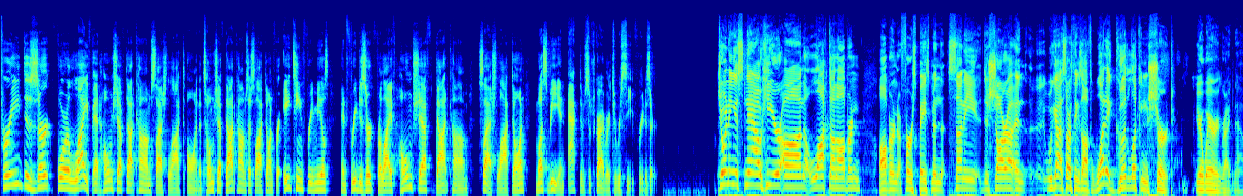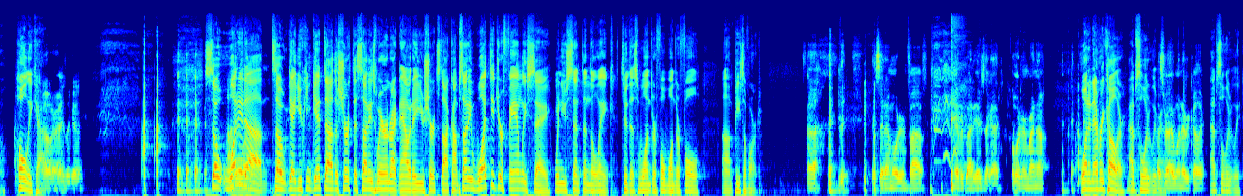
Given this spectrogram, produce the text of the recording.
free dessert for life at homechef.com slash locked on. That's homechef.com slash locked on for 18 free meals and free dessert for life. Homechef.com slash locked on must be an active subscriber to receive free dessert. Joining us now here on Locked on Auburn, Auburn first baseman Sonny DiChiara. And uh, we got to start things off. What a good looking shirt you're wearing right now. Holy cow. All right, look at so what did uh so yeah you can get uh, the shirt that Sonny's wearing right now at aushirts.com. Sonny, what did your family say when you sent them the link to this wonderful, wonderful um, piece of art? Uh, they said I'm ordering five. Everybody is like I order them right now. one in every color. Absolutely. That's man. right, one every color. Absolutely.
